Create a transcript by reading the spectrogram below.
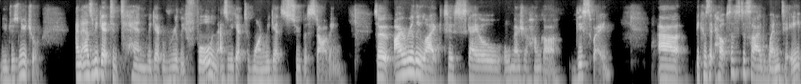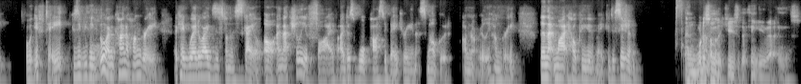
you're just neutral. And as we get to 10, we get really full. And as we get to one, we get super starving. So I really like to scale or measure hunger this way uh, because it helps us decide when to eat or if to eat. Because if you think, oh, I'm kind of hungry, okay, where do I exist on the scale? Oh, I'm actually a five. I just walked past a bakery and it smelled good. I'm not really hungry. Then that might help you make a decision. And what are some of the cues that they're thinking about in this?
